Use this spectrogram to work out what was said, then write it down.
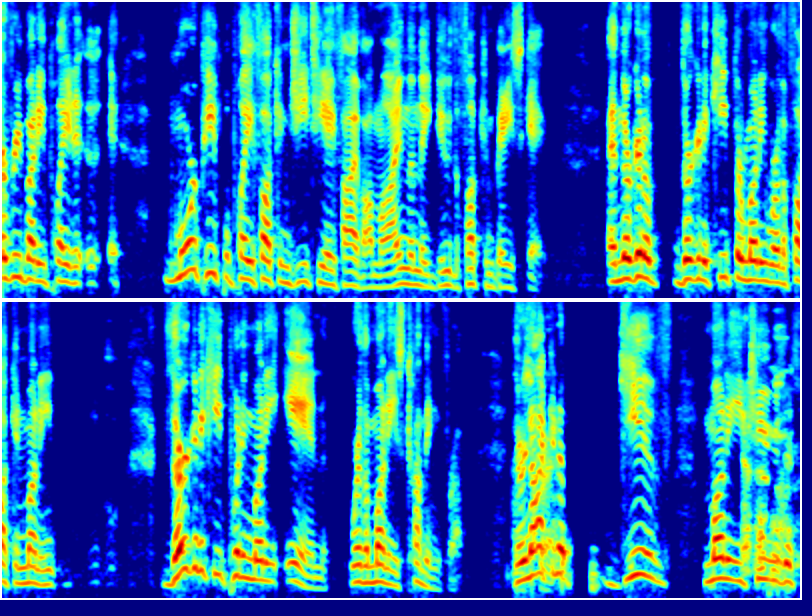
everybody played it. uh, More people play fucking GTA 5 online than they do the fucking base game. And they're gonna they're gonna keep their money where the fucking money they're gonna keep putting money in where the money's coming from. They're That's not correct. gonna give money to the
